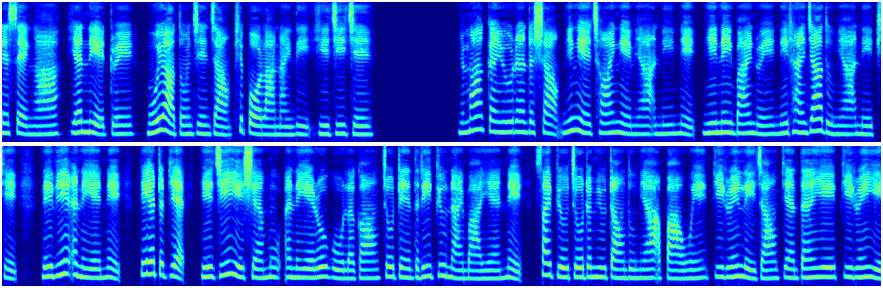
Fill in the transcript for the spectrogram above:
2025ရက်နေ့အတွင်းမိုးရွာသွန်းခြင်းကြောင့်ဖြစ်ပေါ်လာနိုင်သည့်ရေကြီးခြင်း မြမကန်ရိုးတန်းတစ်လျှောက်မြင့်ငယ်ချောင်းငယ်များအနီးနှင့်မြေနိမ့်ပိုင်းတွင် နေထိုင်ကြသူများအနေဖြင့်လေပြင်းအနေရနှင့်လျှက်တစ်ပြက်ရေကြီးရေရှမ်းမှုအနေရတို့ကို၎င်းကြိုတင်သတိပြုနိုင်ပါရန်နှင့်စိုက်ပျိုးကြိုးတမြူတောင်သူများအပါအဝင် ပြည်တွင်းလေကြောင်းပြန်တန်းရေးပြည်တွင်းရေ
